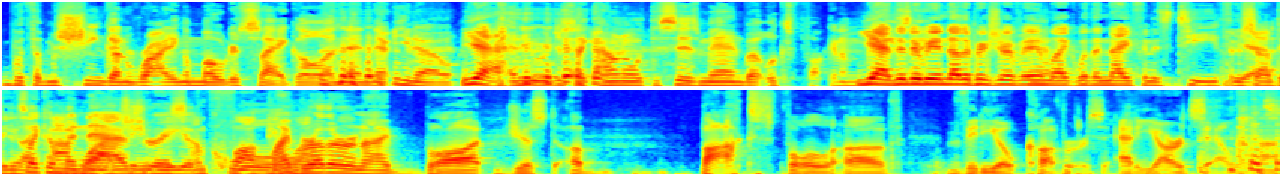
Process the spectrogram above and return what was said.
with a machine gun riding a motorcycle, and then there, you know, Yeah. and you were just like, I don't know what this is, man, but it looks fucking amazing. yeah, then there'd be another picture of him Yeah. like with a knife in his teeth or Yeah. something. It's You're like a "I'm watching menagerie this. of I'm cool- fucking My watching." brother and I bought just a box full of video covers at a yard sale. once.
